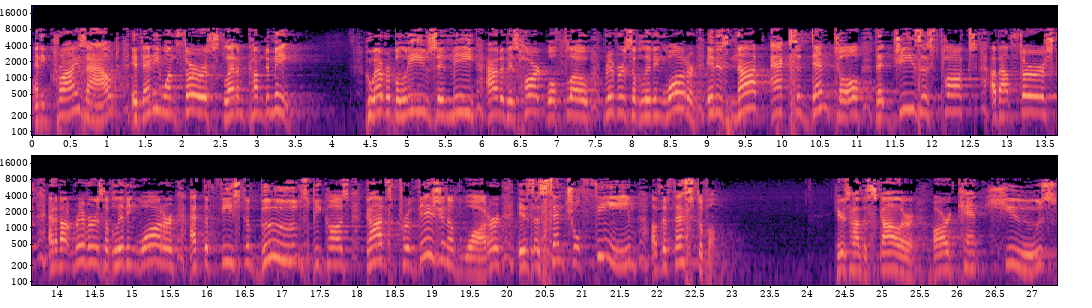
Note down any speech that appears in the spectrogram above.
and he cries out, if anyone thirsts, let him come to me. Whoever believes in me, out of his heart will flow rivers of living water. It is not accidental that Jesus talks about thirst and about rivers of living water at the Feast of Booths because God's provision of water is a central theme of the festival. Here's how the scholar R. Kent Hughes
